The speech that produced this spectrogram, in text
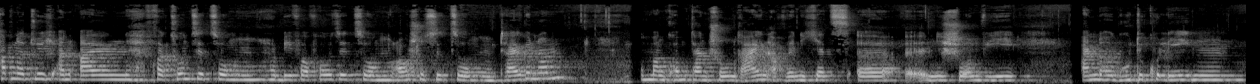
habe natürlich an allen Fraktionssitzungen, BVV-Sitzungen, Ausschusssitzungen teilgenommen. Und man kommt dann schon rein, auch wenn ich jetzt äh, nicht schon wie andere gute Kollegen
